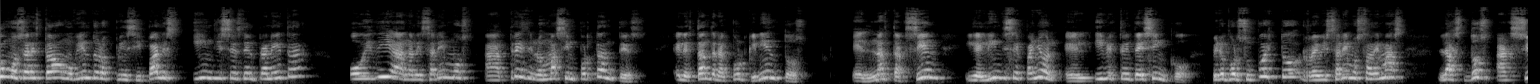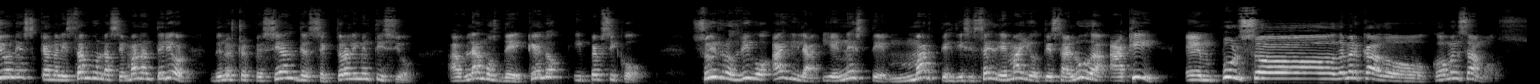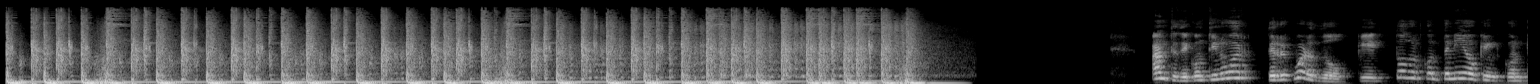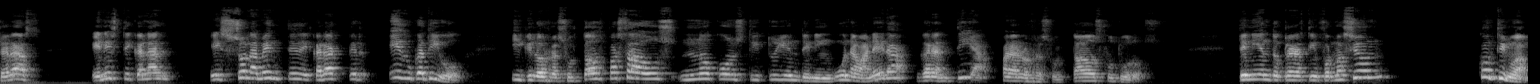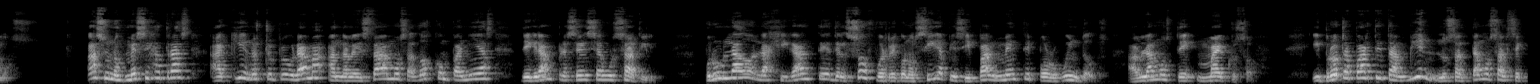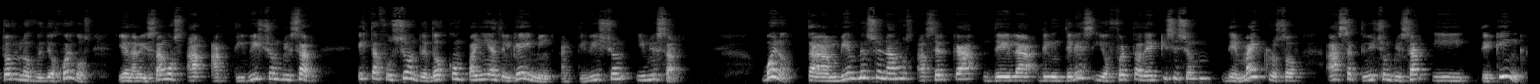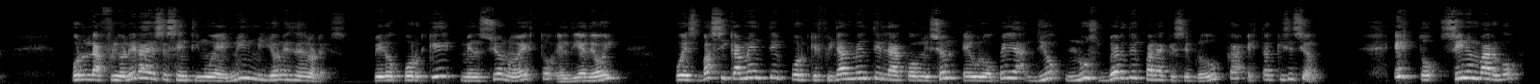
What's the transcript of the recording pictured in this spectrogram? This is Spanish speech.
¿Cómo se han estado moviendo los principales índices del planeta? Hoy día analizaremos a tres de los más importantes, el Standard Poor's 500, el Nasdaq 100 y el índice español, el IBEX 35. Pero por supuesto, revisaremos además las dos acciones que analizamos la semana anterior de nuestro especial del sector alimenticio. Hablamos de Kellogg y PepsiCo. Soy Rodrigo Águila y en este martes 16 de mayo te saluda aquí en Pulso de Mercado. Comenzamos. Antes de continuar, te recuerdo que todo el contenido que encontrarás en este canal es solamente de carácter educativo y que los resultados pasados no constituyen de ninguna manera garantía para los resultados futuros. Teniendo clara esta información, continuamos. Hace unos meses atrás, aquí en nuestro programa analizábamos a dos compañías de gran presencia bursátil, por un lado, la gigante del software reconocida principalmente por Windows. Hablamos de Microsoft. Y por otra parte, también nos saltamos al sector de los videojuegos y analizamos a Activision Blizzard, esta fusión de dos compañías del gaming, Activision y Blizzard. Bueno, también mencionamos acerca de la, del interés y oferta de adquisición de Microsoft hacia Activision Blizzard y de King por la friolera de 69 mil millones de dólares. Pero ¿por qué menciono esto el día de hoy? Pues básicamente porque finalmente la Comisión Europea dio luz verde para que se produzca esta adquisición. Esto, sin embargo,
